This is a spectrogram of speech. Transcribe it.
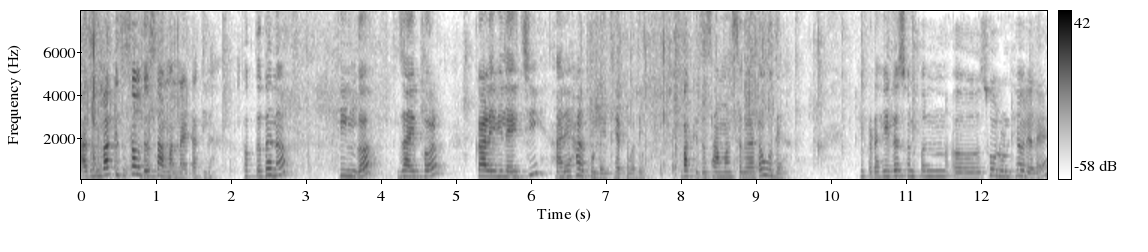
अजून बाकीचं सौदं सामान नाही टाकलं. फक्त धन हिंग जायफळ काळी विलायची आणि हळकुंड आहेत ह्यातमध्ये. बाकीचं सामान सगळं आता उद्या. इकडं हे लसूण पण सोलून ठेवलेलं आहे.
